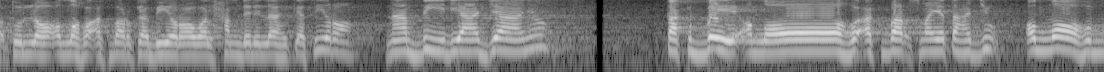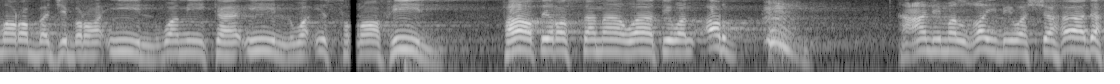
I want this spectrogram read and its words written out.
hak tu Allahu akbar kabira walhamdulillah katsira nabi diajarnya takbir Allahu akbar semaya tahajud. Allahumma rabb Jibril wa Mikail wa Israfil fatir as-samawati wal ard alim al-ghaib wasyahadah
